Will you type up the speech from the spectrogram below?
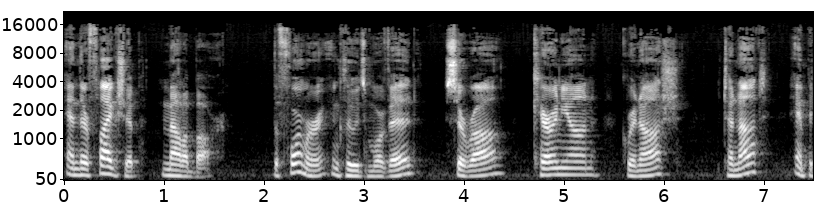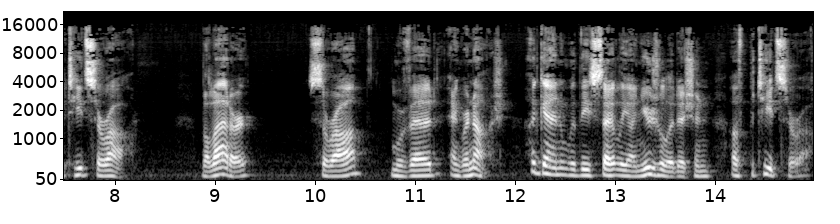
and their flagship Malabar. The former includes Mourvedre, Syrah, Carignan, Grenache, Tannat, and Petite Sirah. The latter, Syrah, Mourvedre, and Grenache, again with the slightly unusual addition of Petite Sirah.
